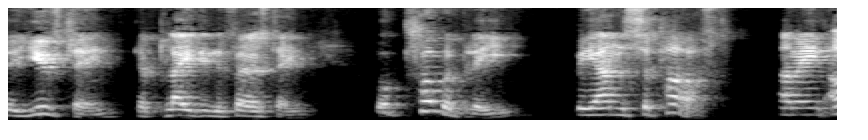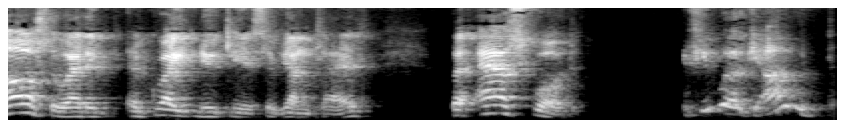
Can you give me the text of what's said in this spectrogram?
the youth team that played in the first team will probably be unsurpassed. I mean, Arsenal had a, a great nucleus of young players, but our squad, if you work it, I would,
